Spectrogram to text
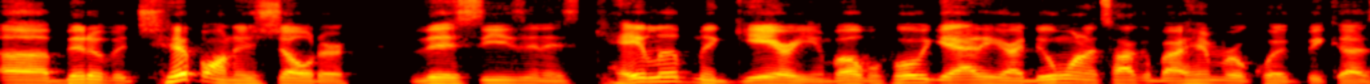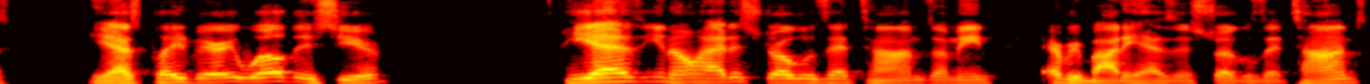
a bit of a chip on his shoulder this season is Kaleb McGary. And Beau, before we get out of here, I do want to talk about him real quick because he has played very well this year. He has, you know, had his struggles at times. I mean, everybody has their struggles at times.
